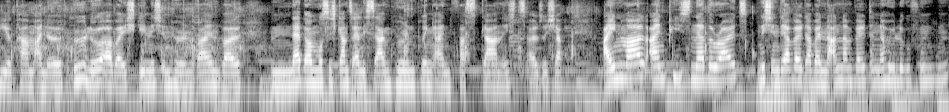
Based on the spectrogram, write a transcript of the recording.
Hier kam eine Höhle, aber ich gehe nicht in Höhlen rein, weil im Nether muss ich ganz ehrlich sagen, Höhlen bringen einen fast gar nichts. Also ich habe einmal ein Piece Netherite, nicht in der Welt, aber in einer anderen Welt in der Höhle gefunden.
